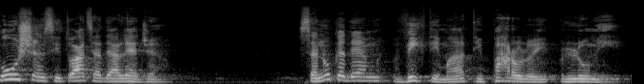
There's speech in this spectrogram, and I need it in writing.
puși în situația de a alege, să nu cădem victimă tiparului lumii.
